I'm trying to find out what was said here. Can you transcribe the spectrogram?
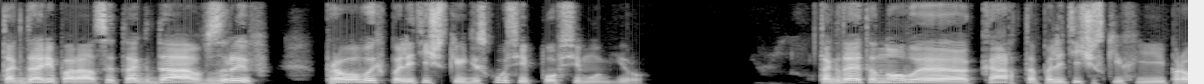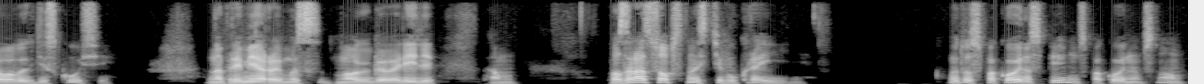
тогда репарации, тогда взрыв правовых политических дискуссий по всему миру. Тогда это новая карта политических и правовых дискуссий. Например, и мы много говорили, там, возврат собственности в Украине. Мы тут спокойно спим, спокойным сном.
